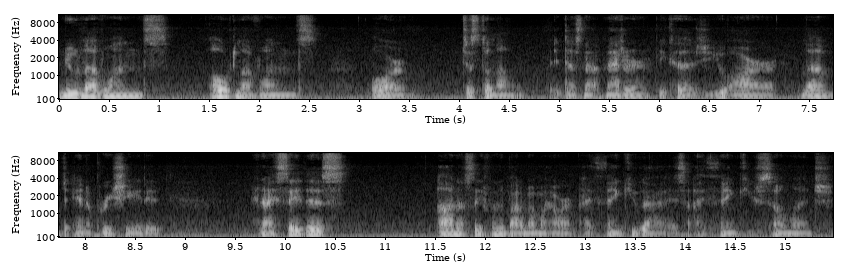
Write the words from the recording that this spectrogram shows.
new loved ones, old loved ones, or just alone. It does not matter because you are loved and appreciated. And I say this honestly from the bottom of my heart. I thank you guys. I thank you so much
